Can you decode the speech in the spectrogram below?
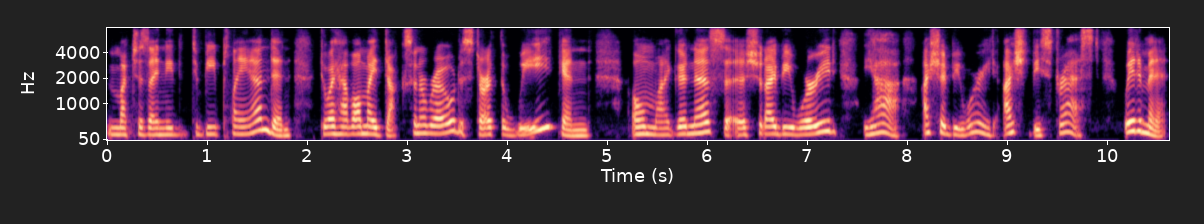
much as I needed to be planned? And do I have all my ducks in a row to start the week? And oh my goodness, uh, should I be worried? Yeah, I should be worried. I should be stressed. Wait a minute,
